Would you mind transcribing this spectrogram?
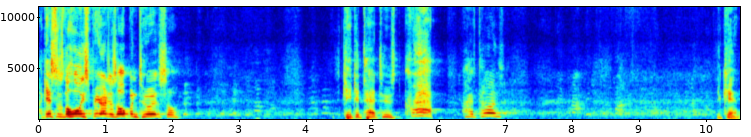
I guess it's the Holy Spirit. I just open to it, so can't get tattoos. Crap, I have tons. You can.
